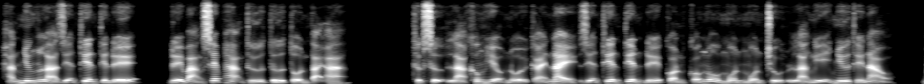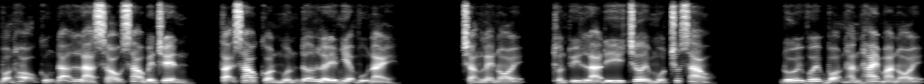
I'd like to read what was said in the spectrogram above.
Hắn nhưng là diễn thiên tiên đế, đế bảng xếp hạng thứ tư tồn tại A. Thực sự là không hiểu nổi cái này diễn thiên tiên đế còn có ngô môn môn chủ là nghĩ như thế nào, bọn họ cũng đã là sáu sao bên trên, tại sao còn muốn đỡ lấy nhiệm vụ này? Chẳng lẽ nói, thuần túy là đi chơi một chút sao? Đối với bọn hắn hai mà nói,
